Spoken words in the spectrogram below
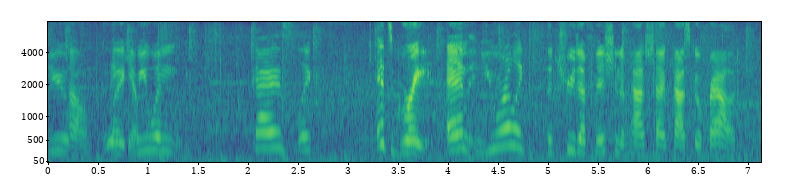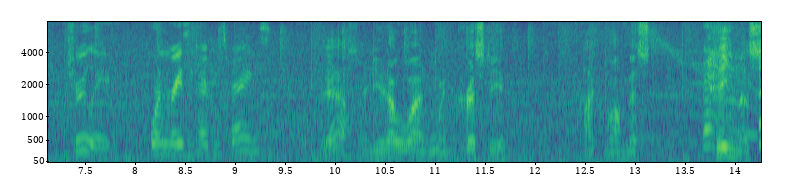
You Oh, thank like you. we wouldn't guys, like it's great. And you are like the true definition of hashtag Pasco proud. Truly. Born and raised in Tarpon Springs. Yes, and you know what? Mm-hmm. When Christy, I, well, Miss Demas.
